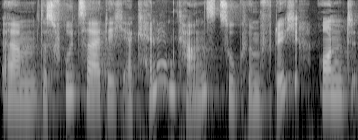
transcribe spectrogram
ähm, das frühzeitig erkennen kannst zukünftig und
